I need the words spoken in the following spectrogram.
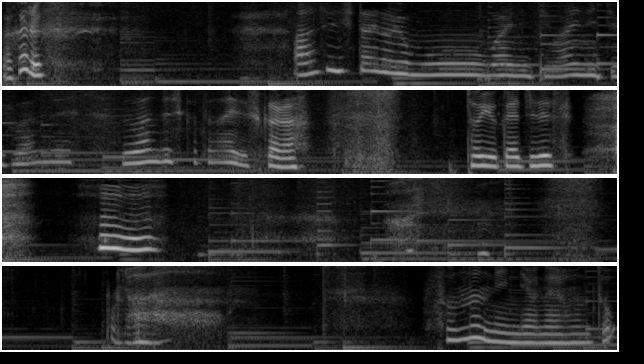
わかる？安心したいのよもう毎日毎日不安で不安で仕方ないですから。という感じです。そんなんでいいんだよねほんと。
